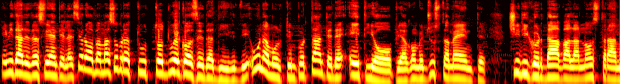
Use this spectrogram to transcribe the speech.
Evitate trasferimenti all'est Europa, ma soprattutto due cose da dirvi. Una molto importante ed è Etiopia, come giustamente ci ricordava la nostra In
